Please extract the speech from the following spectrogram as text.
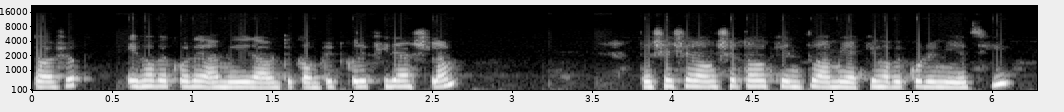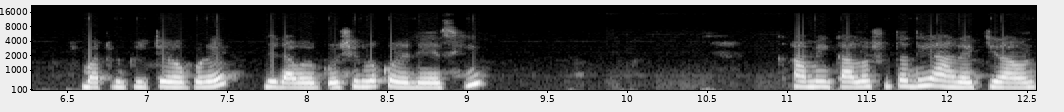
দর্শক, এভাবে করে আমি এই রাউন্ডটি কমপ্লিট করে ফিরে আসলাম। তো শেষের অংশটাও কিন্তু আমি একইভাবে করে নিয়েছি। বাটন প্লেটের ওপরে যে ডাবল ক্রোশিগুলো করে নিয়েছি। আমি কালো সুতা দিয়ে আর একটি রাউন্ড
